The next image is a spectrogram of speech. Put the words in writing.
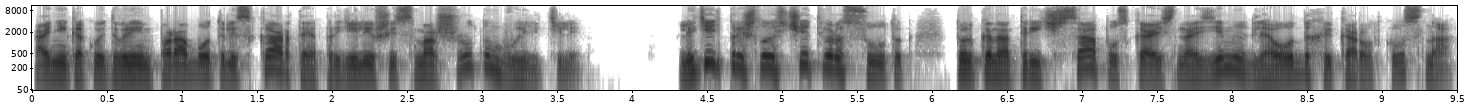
Они какое-то время поработали с картой, определившись с маршрутом, вылетели. Лететь пришлось четверо суток, только на три часа опускаясь на землю для отдыха и короткого сна.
